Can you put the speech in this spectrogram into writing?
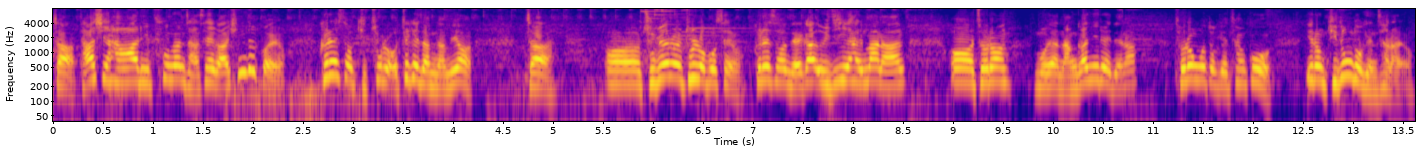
자, 다시 항아리 푸는 자세가 힘들 거예요. 그래서 기초를 어떻게 잡냐면 자, 어, 주변을 둘러보세요. 그래서 내가 의지할 만한 어, 저런 뭐야 난간이라 해야 되나? 저런 것도 괜찮고 이런 기둥도 괜찮아요.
